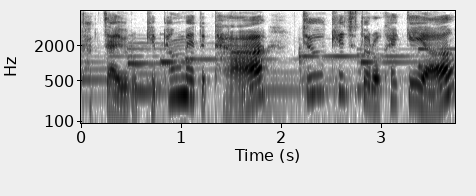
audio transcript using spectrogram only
각자 이렇게 평매듭 다 쭉 해주도록 할게요.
